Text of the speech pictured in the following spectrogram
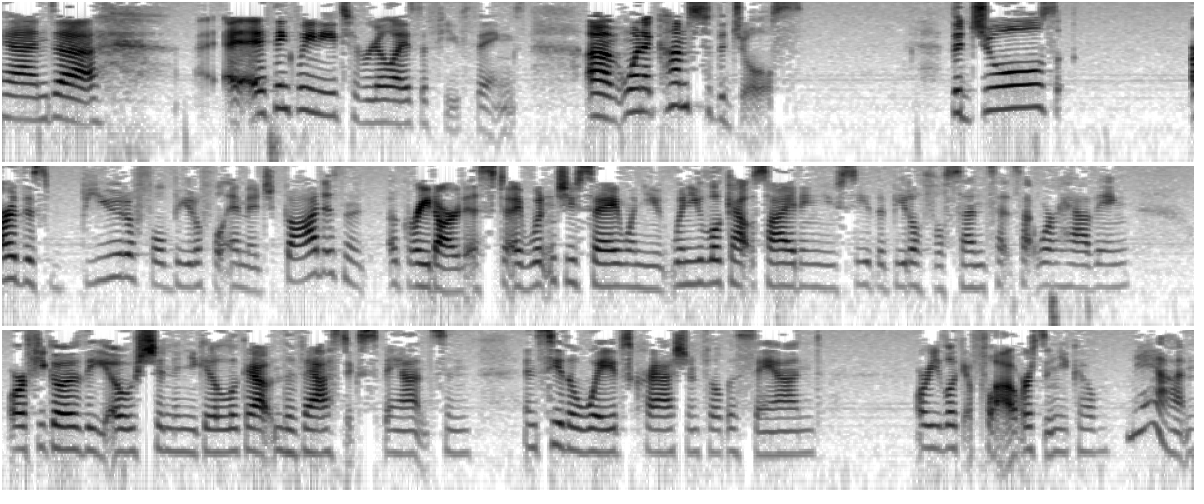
And uh, I think we need to realize a few things. Um, when it comes to the jewels, the jewels are this beautiful, beautiful image. God isn't a great artist, wouldn't you say, when you when you look outside and you see the beautiful sunsets that we're having, or if you go to the ocean and you get to look out in the vast expanse and, and see the waves crash and fill the sand, or you look at flowers and you go, man,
